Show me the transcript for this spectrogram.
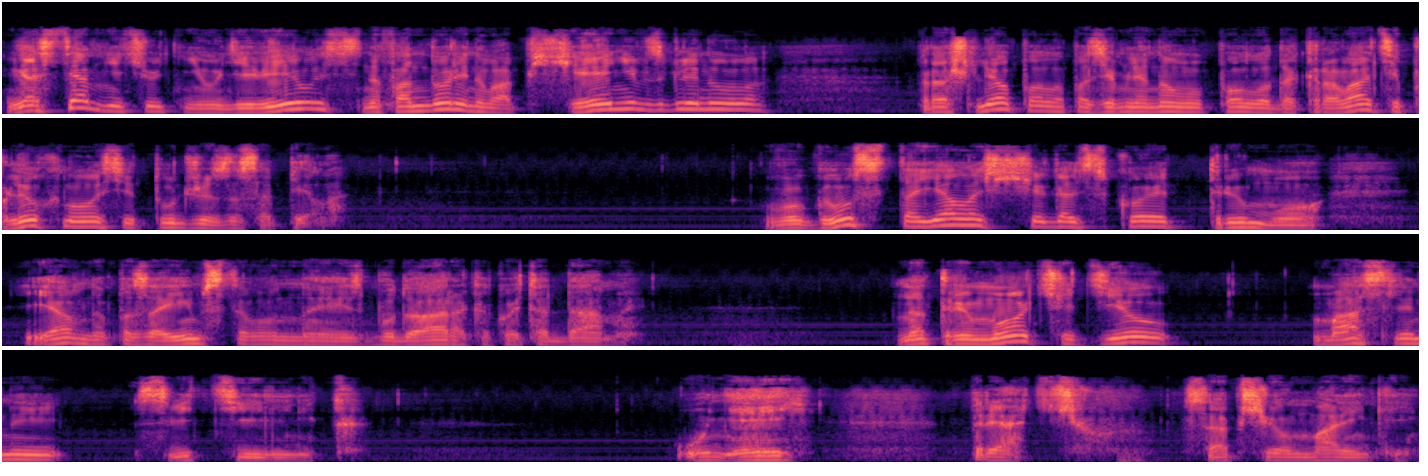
Гостям ничуть не удивилась, на Фандорина вообще не взглянула, прошлепала по земляному полу до кровати, плюхнулась и тут же засопела. В углу стояло щегольское трюмо, явно позаимствованное из будуара какой-то дамы. На трюмо чадил масляный светильник. «У ней прячу», — сообщил маленький.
